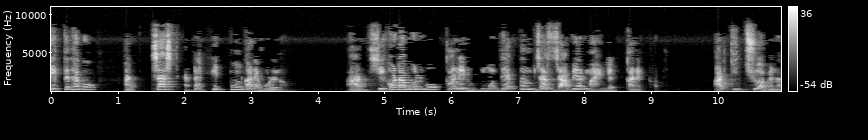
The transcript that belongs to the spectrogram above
দেখতে থাকো আর জাস্ট একটা হেডফোন কানে পড়ে নাও। আর যে কটা বলব কানের মধ্যে একদম জাস্ট যাবে আর মাইন্ডে কানেক্ট হবে। আর কিচ্ছু হবে না।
